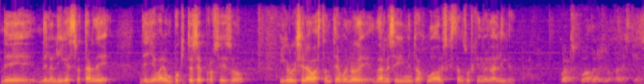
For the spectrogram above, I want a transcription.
de, de la liga es tratar de, de, llevar un poquito ese proceso y creo que sería bastante bueno de darle seguimiento a jugadores que están surgiendo en la liga. ¿Cuántos jugadores locales tienes?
